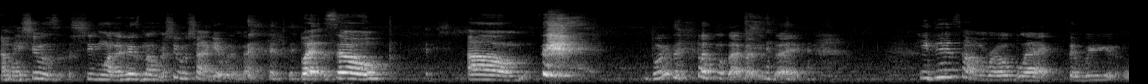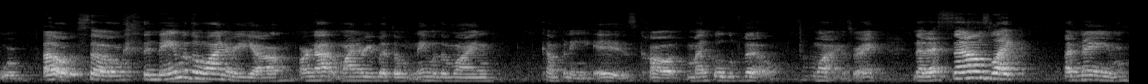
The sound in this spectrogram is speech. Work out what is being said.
I mean, she was she wanted his number. She was trying to get with him. But so, um, what the fuck was I about to say? He did something real black that we were. Oh, so the name of the winery, y'all, or not winery, but the name of the wine company is called Michael Lavelle Wines, right? Now that sounds like a name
